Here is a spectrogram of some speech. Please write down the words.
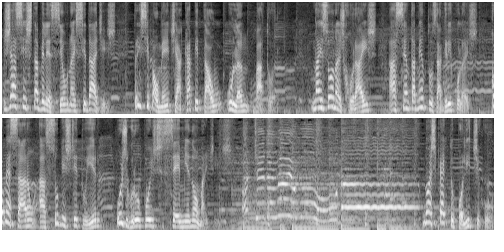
já se estabeleceu nas cidades, principalmente a capital Ulaanbaatar. Nas zonas rurais, assentamentos agrícolas começaram a substituir os grupos seminômades. No aspecto político,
